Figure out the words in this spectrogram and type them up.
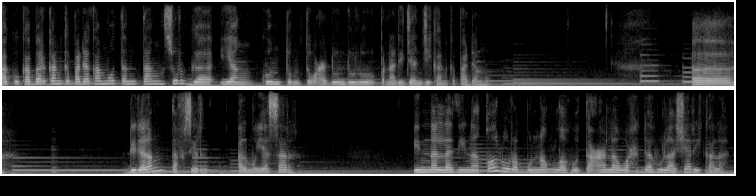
Aku kabarkan kepada kamu tentang surga yang kuntum tu'adun dulu pernah dijanjikan kepadamu. Uh, di dalam tafsir Al-Muyassar Innalladzina qalu rabbunallahu ta'ala wahdahu la syarikalah.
